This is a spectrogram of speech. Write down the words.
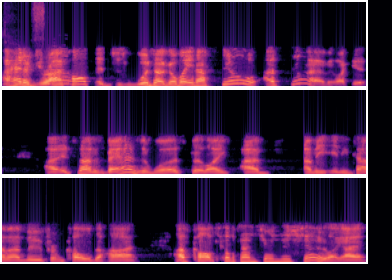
I had a dry So, cough that just would not go away, and I still I still have it. Like it, uh, it's not as bad as it was, but like I I mean, anytime I move from cold to hot, I've coughed a couple times during this show. Like I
